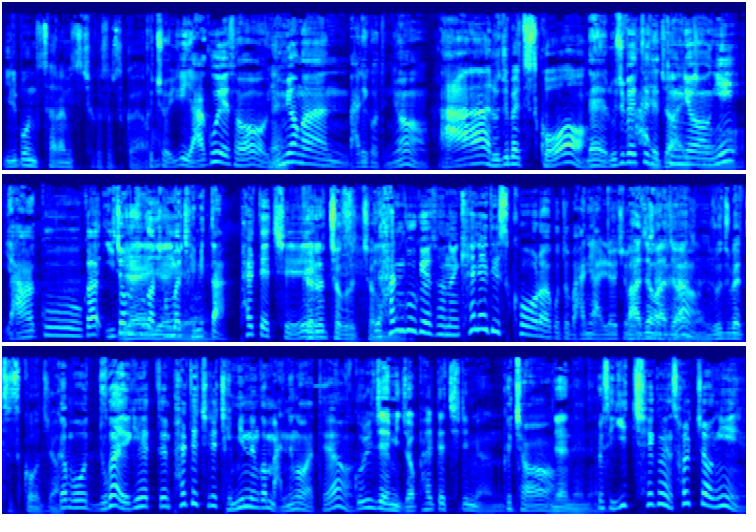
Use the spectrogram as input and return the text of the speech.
일본 사람이 책을 썼을까요? 그렇죠. 이게 야구에서 네. 유명한 말이거든요. 아, 루즈벨트 스코어? 네, 루즈벨트 알죠, 대통령이 알죠. 야구가 이 점수가 예, 예, 정말 예. 재밌다. 8대 7. 그렇죠, 그렇죠. 예, 한국에서는 케네디 스코어라고도 많이 알려져 맞아, 있잖아요. 맞아, 맞아. 루즈벨트 스코어죠. 그러니까 뭐 누가 얘기했든 8대 7이 재밌는 건 맞는 것 같아요. 꿀잼이죠. 8대 7이면. 그렇죠. 네 네 네. 그래서 이 책은 설정이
